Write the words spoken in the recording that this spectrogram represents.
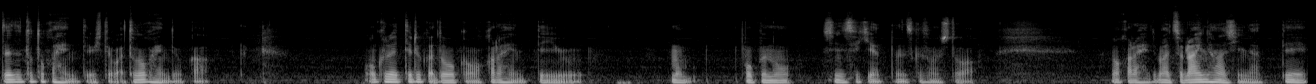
全然届かへんっていう人が届かへんというか遅れてるかどうか分からへんっていう、まあ、僕の親戚やったんですけどその人は分からへんまあちょっと LINE の話になって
